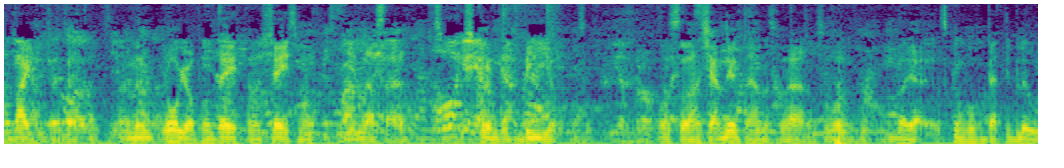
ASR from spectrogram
det Bagge tror jag inte. Men Roger var på en dejt med någon tjej som han gillar så här. Så skulle de gå på bio. Och så, han kände ju inte henne så väl. Och så började, skulle de gå på Betty Blue.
